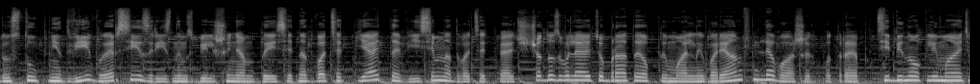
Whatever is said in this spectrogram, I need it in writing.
Доступні дві версії з різним збільшенням 10 на 25 та 8 на 25, що дозволяють обрати оптимальний варіант для ваших потреб. Ці біноклі мають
